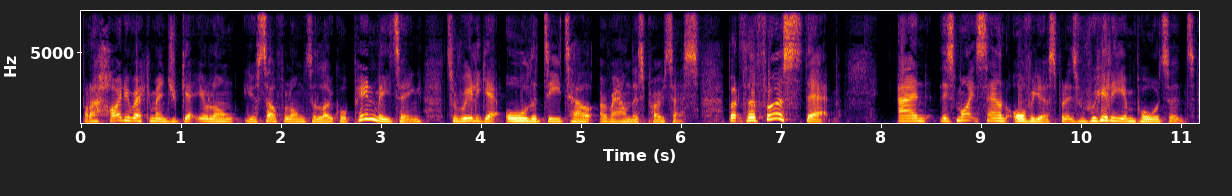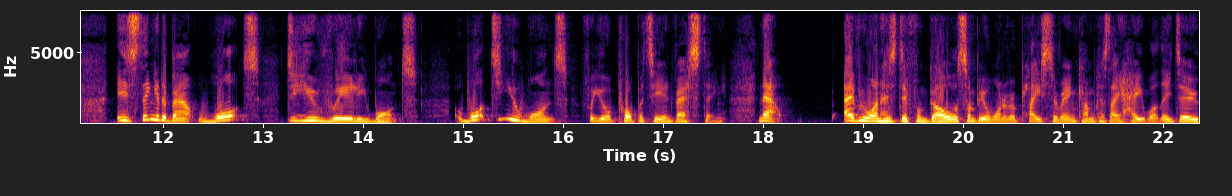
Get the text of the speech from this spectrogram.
but I highly recommend you get your long, yourself along to the local PIN meeting to really get all the detail around this process. But the first step and this might sound obvious, but it's really important, is thinking about what do you really want? What do you want for your property investing? Now, everyone has different goals. Some people want to replace their income because they hate what they do.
